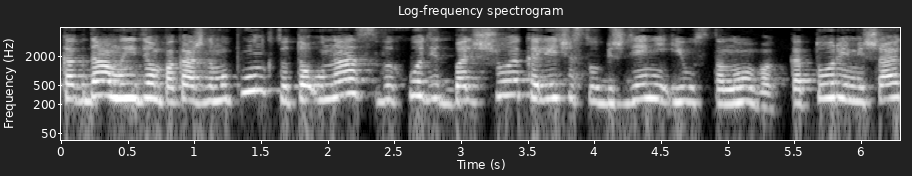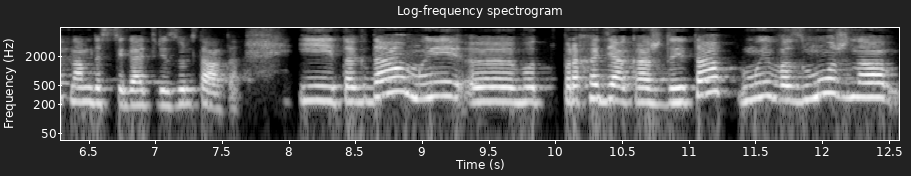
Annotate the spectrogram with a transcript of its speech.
когда мы идем по каждому пункту, то у нас выходит большое количество убеждений и установок, которые мешают нам достигать результата. И тогда мы, вот проходя каждый этап, мы, возможно,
